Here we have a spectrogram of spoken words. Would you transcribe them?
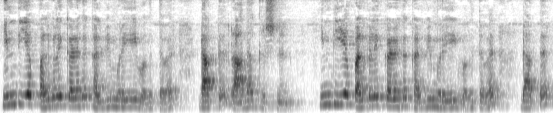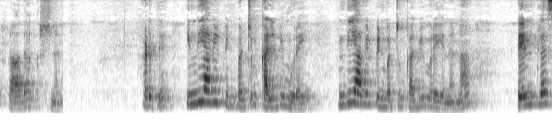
இந்திய பல்கலைக்கழக கல்வி முறையை வகுத்தவர் டாக்டர் ராதாகிருஷ்ணன். இந்திய பல்கலைக்கழக கல்வி முறையை வகுத்தவர் டாக்டர் ராதாகிருஷ்ணன். அடுத்து இந்தியாவில் பின்பற்றும் கல்வி முறை. இந்தியாவில் பின்பற்றும் கல்வி முறை என்னன்னா ten plus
